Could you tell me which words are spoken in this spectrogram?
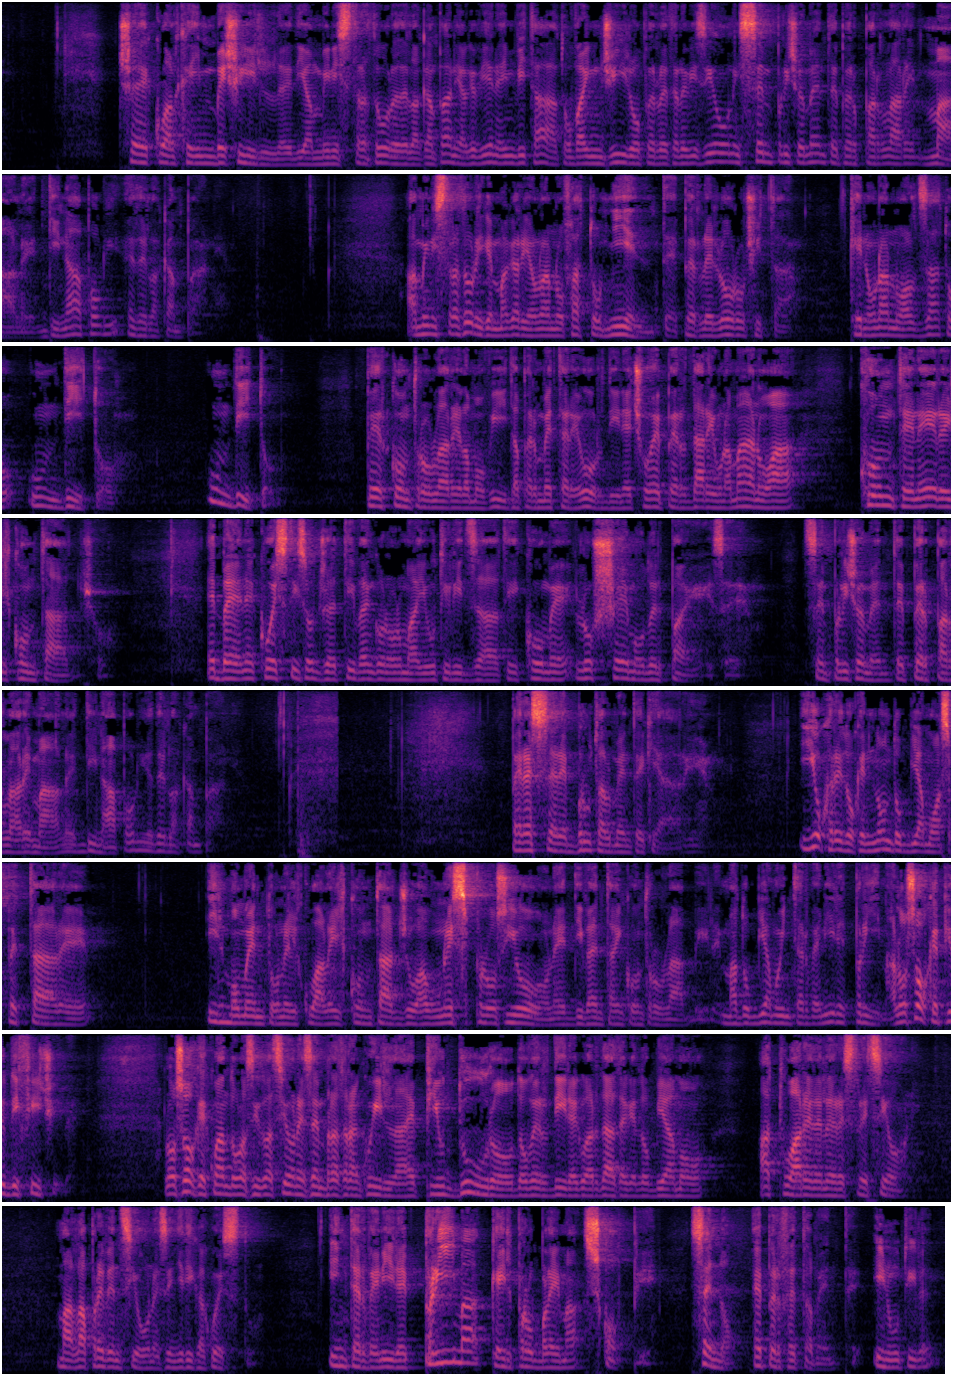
c'è qualche imbecille di amministratore della Campania che viene invitato, va in giro per le televisioni semplicemente per parlare male di Napoli e della Campania. Amministratori che magari non hanno fatto niente per le loro città, che non hanno alzato un dito, un dito per controllare la movida, per mettere ordine, cioè per dare una mano a contenere il contagio Ebbene, questi soggetti vengono ormai utilizzati come lo scemo del paese, semplicemente per parlare male di Napoli e della Campania. Per essere brutalmente chiari, io credo che non dobbiamo aspettare il momento nel quale il contagio ha un'esplosione e diventa incontrollabile, ma dobbiamo intervenire prima. Lo so che è più difficile, lo so che quando la situazione sembra tranquilla è più duro dover dire guardate che dobbiamo attuare delle restrizioni, ma la prevenzione significa questo, intervenire prima che il problema scoppi, se no è perfettamente inutile.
